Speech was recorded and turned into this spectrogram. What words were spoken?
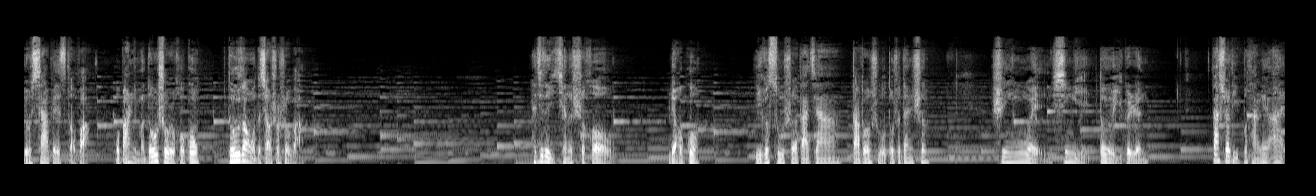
有下辈子的话，我把你们都收入后宫，都当我的小瘦瘦吧。还记得以前的时候聊过，一个宿舍大家大多数都是单身，是因为心里都有一个人。大学里不谈恋爱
